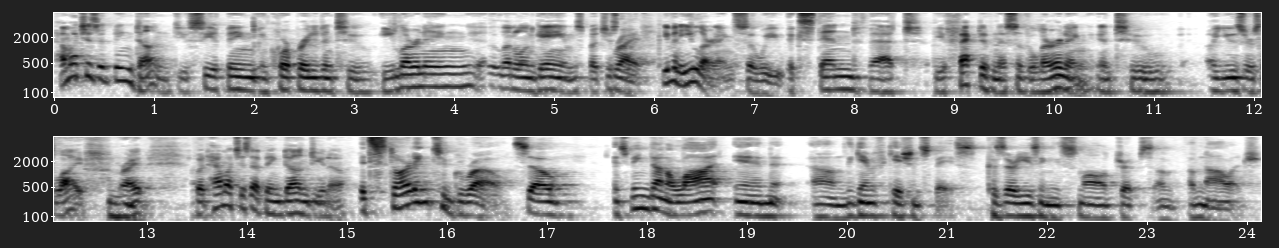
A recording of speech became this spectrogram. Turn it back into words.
How much is it being done? Do you see it being incorporated into e-learning, let alone games, but just right. even e-learning? So we extend that the effectiveness of the learning into a user's life, mm-hmm. right? But how much is that being done? Do you know? It's starting to grow. So it's being done a lot in um, the gamification space because they're using these small drips of, of knowledge.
